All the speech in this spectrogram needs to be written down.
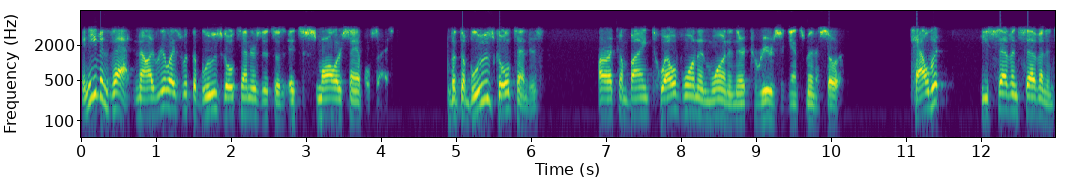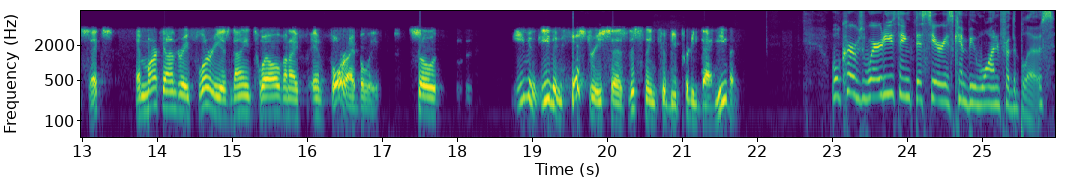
And even that, now I realize with the Blues goaltenders, it's a it's a smaller sample size, but the Blues goaltenders are a combined 12-1 and one in their careers against Minnesota. Talbot, he's seven seven and six, and Marc Andre Fleury is nine twelve and I and four, I believe. So even even history says this thing could be pretty dang even. Well, Kerbs, where do you think this series can be won for the Blues?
